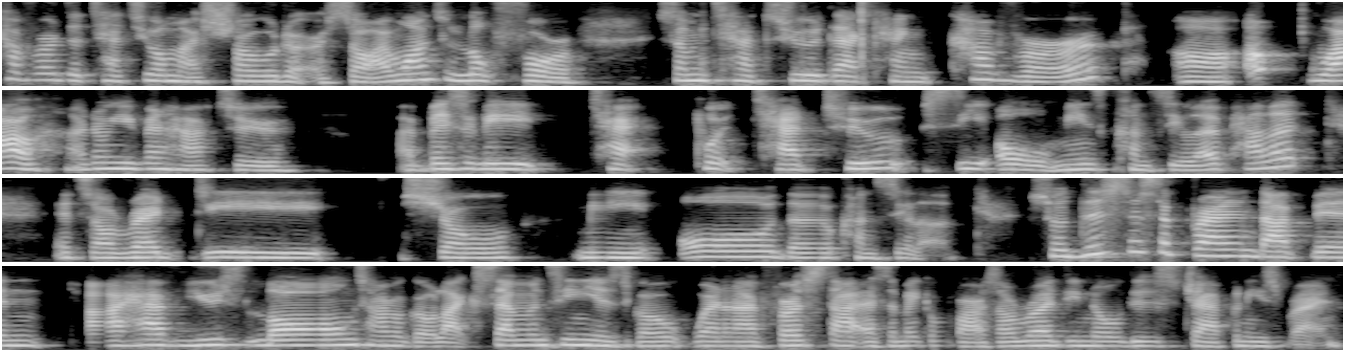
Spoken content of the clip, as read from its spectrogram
cover the tattoo on my shoulder? So i want to look for some tattoo that can cover uh, oh wow i don't even have to. I basically ta- put tattoo co means concealer palette it's already show me all the concealer so this is a brand I've been I have used long time ago, like 17 years ago when I first started as a makeup artist. I already know this Japanese brand,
